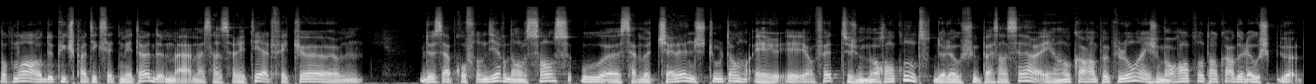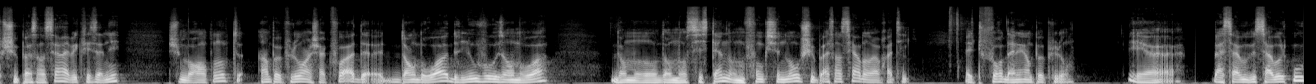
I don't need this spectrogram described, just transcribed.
Donc moi, depuis que je pratique cette méthode, ma, sincérité, elle fait que euh, de s'approfondir dans le sens où euh, ça me challenge tout le temps. Et, en fait, je me rends compte de là où je suis pas sincère et encore un peu plus loin, et je me rends compte encore de là où je, je suis pas sincère avec les années. Je me rends compte un peu plus loin à chaque fois d'endroits, de nouveaux endroits dans mon, dans mon système, dans mon fonctionnement où je suis pas sincère dans la pratique. Et toujours d'aller un peu plus loin. Et euh, bah ça, vaut le coup.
